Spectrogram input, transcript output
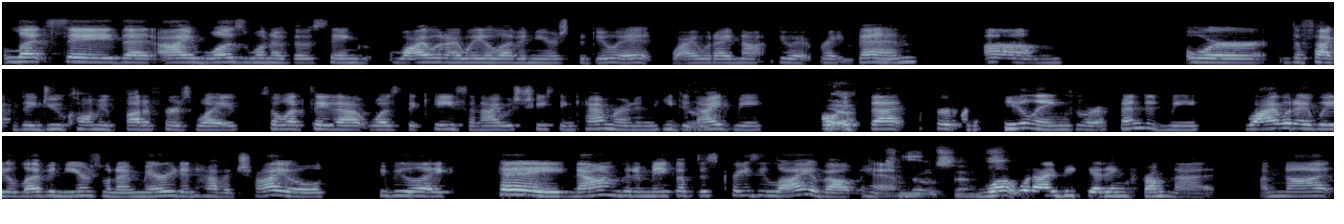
let's say that I was one of those things. Why would I wait 11 years to do it? Why would I not do it right Mhm. then? Um, or the fact that they do call me Potiphar's wife. So let's say that was the case and I was chasing Cameron and he Yeah. denied me. Well, Yeah. if that hurt my feelings or offended me, why would I wait 11 years when I'm married and have a child to be like, hey, now I'm going to make up this crazy lie about him? no sense. What would I be getting from that? I'm not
